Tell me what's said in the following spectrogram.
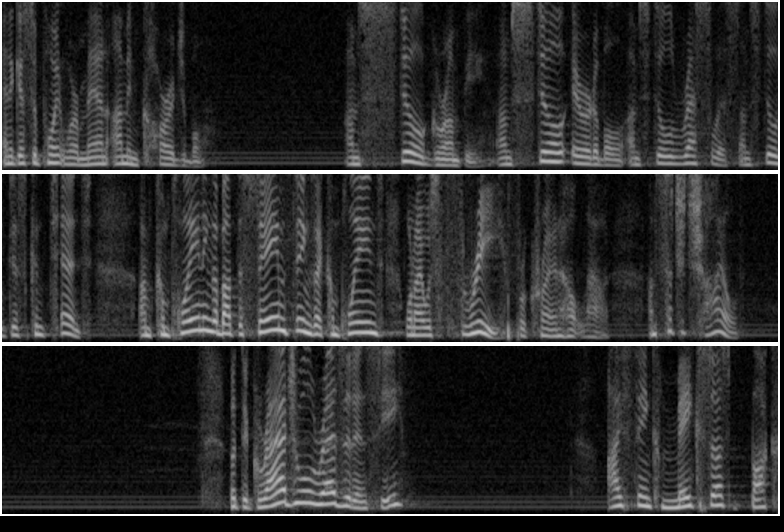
And it gets to a point where, man, I'm incorrigible. I'm still grumpy. I'm still irritable. I'm still restless. I'm still discontent. I'm complaining about the same things I complained when I was three, for crying out loud. I'm such a child. But the gradual residency I think makes us buck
